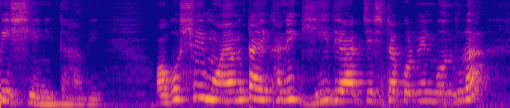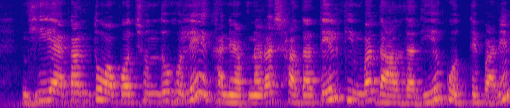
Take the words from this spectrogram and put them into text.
মিশিয়ে নিতে হবে। অবশ্যই ময়ামটা এখানে ঘি দেওয়ার চেষ্টা করবেন বন্ধুরা। ঘি একান্ত অপছন্দ হলে এখানে আপনারা সাদা তেল কিংবা ডালদা দিয়ে করতে পারেন।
